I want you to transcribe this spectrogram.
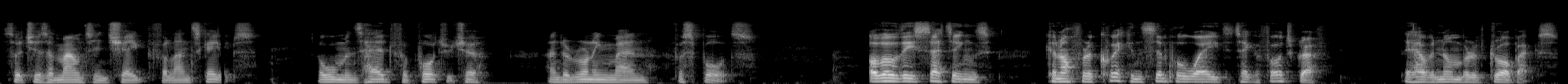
such as a mountain shape for landscapes, a woman's head for portraiture, and a running man for sports. Although these settings can offer a quick and simple way to take a photograph, they have a number of drawbacks.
